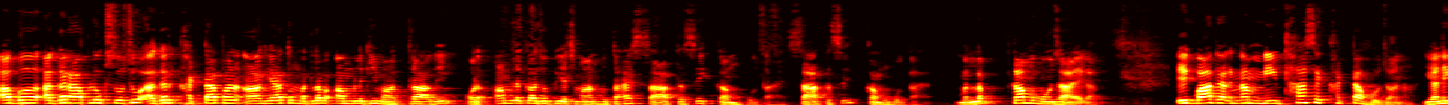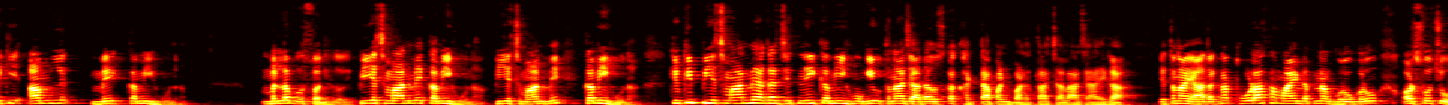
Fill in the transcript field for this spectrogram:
अब अगर आप लोग सोचो, अगर खट्टापन आ गया तो मतलब अम्ल की मात्रा आ गई और अम्ल का जो पीएच मान होता है सात से कम होता है, सात से कम होता है मतलब कम हो जाएगा। एक बात रखना, मीठा से खट्टा हो जाना, यानी कि अम्ल में कमी होना। मतलब सॉरी सॉरी पीएच मान में कमी होना पीएच मान में कमी होना, क्योंकि पीएच मान में अगर जितनी कमी होगी, उतना ज़्यादा उसका खट्टापन बढ़ता चला जाएगा। इतना याद रखना थोड़ा सा माइंड अपना ग्रो करो और सोचो,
